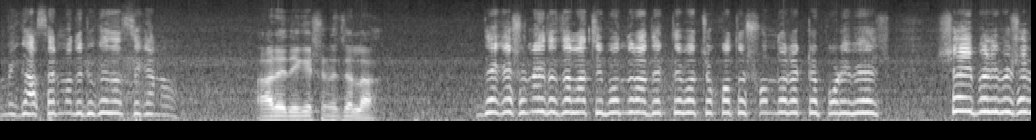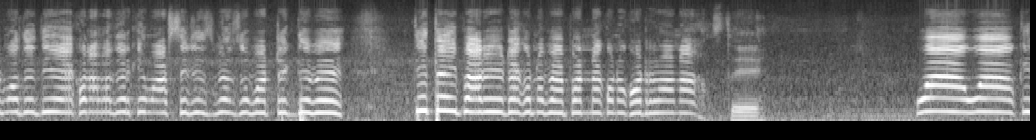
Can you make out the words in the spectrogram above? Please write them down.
আমি গাছের মধ্যে ঢুকে যাচ্ছি কেন? আরে দেখে শুনে চালা। দেখে শুনে তো চালাচ্ছি বন্ধুরা দেখতে পাচ্ছ কত সুন্দর একটা পরিবেশ। সেই পরিবেশের মধ্যে দিয়ে এখন আমাদেরকে মার্সিডিজ বেঞ্চ ওভারটেক দেবে। দিতেই পারে এটা কোনো ব্যাপার না কোনো ঘটনা না। ওয়া ওয়া কি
